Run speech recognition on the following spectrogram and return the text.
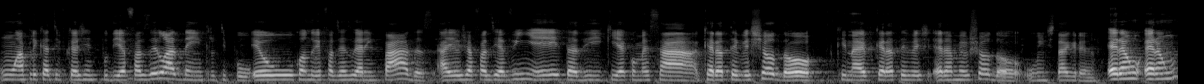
um aplicativo que a gente podia fazer lá dentro, tipo, eu quando ia fazer as garimpadas, aí eu já fazia vinheta de que ia começar, que era TV Xodó, que na época era TV, era meu Xodó, o Instagram. Era, um- era um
